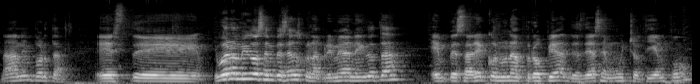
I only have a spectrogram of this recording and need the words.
No, no importa. Este. Y bueno, amigos, empecemos con la primera anécdota. Empezaré con una propia desde hace mucho tiempo.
